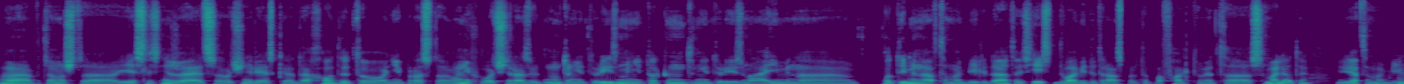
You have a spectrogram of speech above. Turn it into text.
Э, Потому что если снижаются очень резко доходы, то они просто, у них очень развит внутренний туризм, и не только внутренний туризм, а именно вот именно автомобили, да, то есть есть два вида транспорта по факту, это самолеты и автомобили.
